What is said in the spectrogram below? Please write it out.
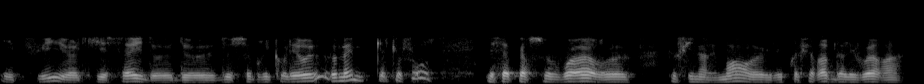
et puis qui essayent de, de, se bricoler eux-mêmes quelque chose, et s'apercevoir que finalement, il est préférable d'aller voir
